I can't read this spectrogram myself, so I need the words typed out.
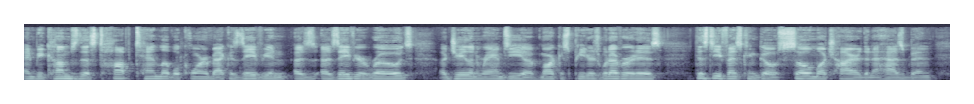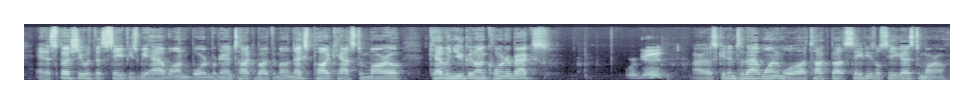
and becomes this top 10 level cornerback, as Xavier, as, as Xavier Rhodes, a Jalen Ramsey, a Marcus Peters, whatever it is, this defense can go so much higher than it has been. And especially with the safeties we have on board. We're going to talk about them on the next podcast tomorrow. Kevin, you good on cornerbacks? We're good. All right, let's get into that one. We'll uh, talk about safeties. We'll see you guys tomorrow.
